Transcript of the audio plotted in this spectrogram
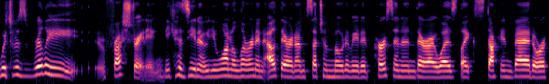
which was really uh, frustrating because you know you want to learn and out there and i'm such a motivated person and there i was like stuck in bed or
